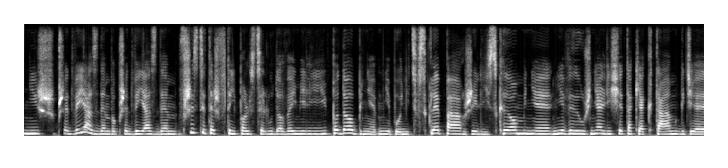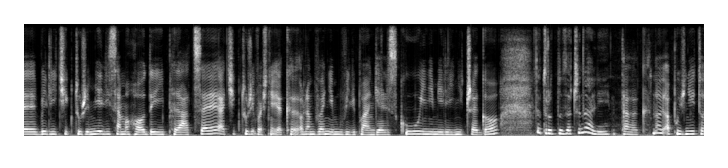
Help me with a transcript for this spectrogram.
niż przed wyjazdem, bo przed wyjazdem wszyscy też w tej Polsce ludowej mieli podobnie. Nie było nic w sklepach, żyli skromnie, nie wyróżniali się tak jak tam, gdzie byli ci, którzy mieli samochody i pracę, a ci, którzy właśnie, jak Ola mówiła, nie mówili po angielsku i nie mieli niczego. To trudno zaczynali. Tak, no a później to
